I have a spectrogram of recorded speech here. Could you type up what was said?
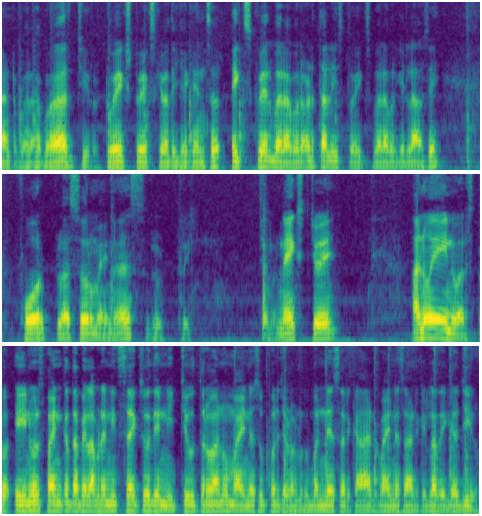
આઠ બરાબર zero two X two X કેવા થઈ ગયા કેન્સર એક્સ સ્ક્વેર બરાબર અડતાલીસ, તો એક્સ બરાબર કેટલા આવશે? Four plus or minus root three. ચલો, નેક્સ્ટ જોઈએ. આનો એ ઇન્વર્સ તો એ ઇન્વર્સ ફાઇન કરતાં પહેલાં આપણે નિસ્સાયક શોધીએ, નીચે ઉતરવાનું માઇનસ ઉપર ચડવાનું. તો બંને સરખા આઠ માઇનસ આઠ કેટલા થઈ ગયા? જીરો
